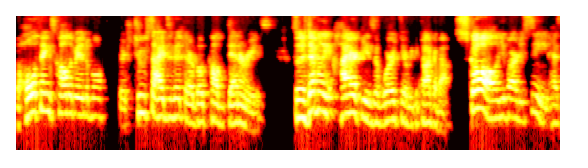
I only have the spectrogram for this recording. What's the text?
The whole thing's called a mandible. There's two sides of it that are both called dentaries. So there's definitely hierarchies of words here we could talk about. Skull, you've already seen, has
